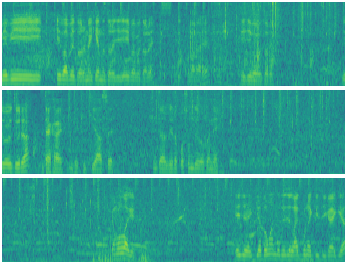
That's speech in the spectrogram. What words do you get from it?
মেবি এভাবে ধরে না কেমন ধরে যে এইভাবে ধরে খোলা রাখে, এই যেভাবে ধরে। এভাবে দুইটা দেখায় যে কী কী আছে, যার যেটা পছন্দ এভাবে নেয়। কেমন লাগে? এই যে গিয়া দোকান দাদা যে লাগবো নাকি জিগায় গিয়া?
